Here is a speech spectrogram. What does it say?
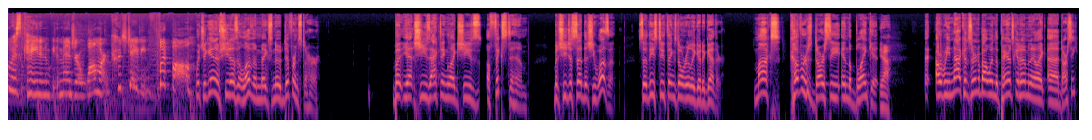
West Canaan and be the manager of Walmart and coach JV football. Which again, if she doesn't love him, makes no difference to her. But yet she's acting like she's affixed to him. But she just said that she wasn't. So these two things don't really go together. Mox covers Darcy in the blanket. Yeah. Uh, Are we not concerned about when the parents get home and they're like, uh, Darcy?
